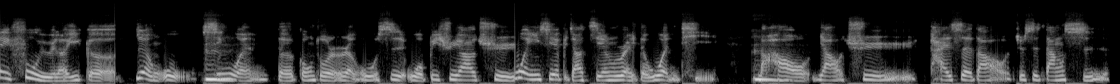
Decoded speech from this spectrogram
被赋予了一个任务，新闻的工作的任务，是我必须要去问一些比较尖锐的问题，然后要去拍摄到就是当时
